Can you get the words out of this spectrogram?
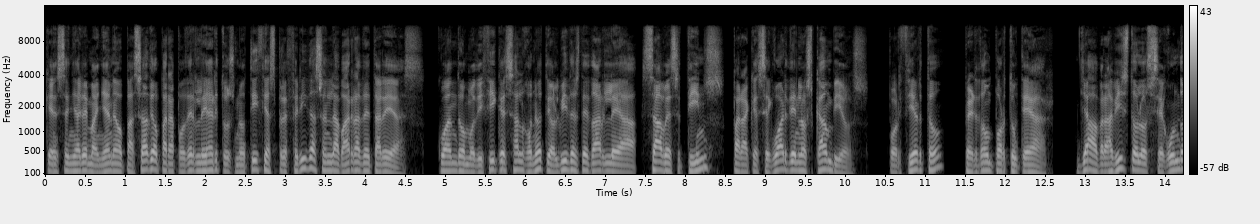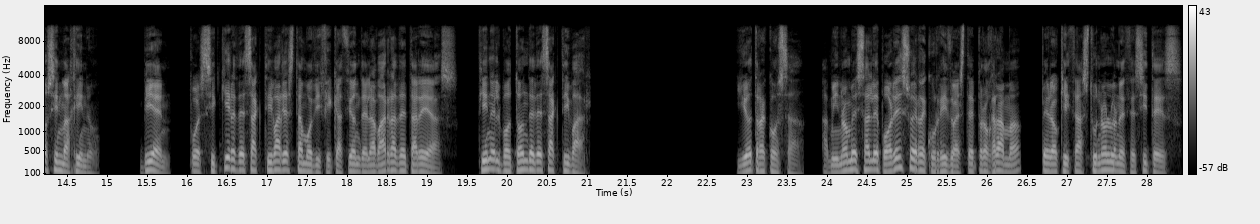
que enseñaré mañana o pasado para poder leer tus noticias preferidas en la barra de tareas. Cuando modifiques algo no te olvides de darle a ¿Sabes Teams? para que se guarden los cambios. Por cierto, perdón por tutear. Ya habrá visto los segundos imagino. Bien, pues si quiere desactivar esta modificación de la barra de tareas, tiene el botón de desactivar. Y otra cosa, a mí no me sale por eso he recurrido a este programa, pero quizás tú no lo necesites.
